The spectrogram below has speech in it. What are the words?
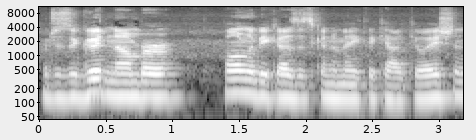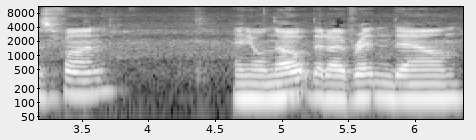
which is a good number only because it's going to make the calculations fun. And you'll note that I've written down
